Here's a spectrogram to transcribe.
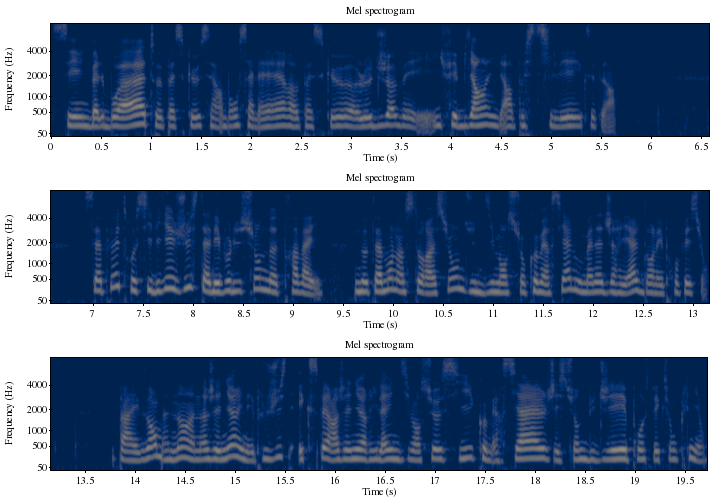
c'est une belle boîte, parce que c'est un bon salaire, parce que euh, le job il fait bien, il est un peu stylé, etc. Ça peut être aussi lié juste à l'évolution de notre travail, notamment l'instauration d'une dimension commerciale ou managériale dans les professions. Par exemple, maintenant un ingénieur, il n'est plus juste expert ingénieur, il a une dimension aussi commerciale, gestion de budget, prospection client.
